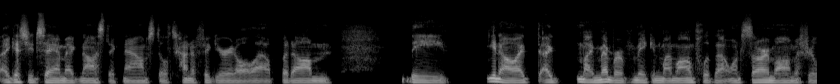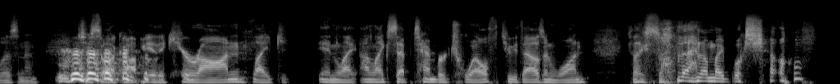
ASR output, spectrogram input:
I guess you'd say I'm agnostic now. I'm still trying to figure it all out. But um, the you know, I I, I remember making my mom flip out one. Sorry, mom, if you're listening she saw a copy of the Quran like in like on like September 12th, 2001. She like saw that on my bookshelf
